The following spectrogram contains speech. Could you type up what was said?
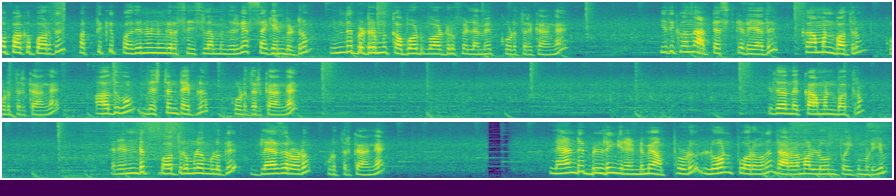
இப்போ பார்க்க போகிறது பத்துக்கு பதினொன்றுங்கிற சைஸில் அமைஞ்சிருக்க. செகண்ட் பெட்ரூம் இந்த பெட்ரூம் கபோர்ட் வாட்ரூஃப் எல்லாமே கொடுத்துருக்காங்க. இதுக்கு வந்து அட்டாச் கிடையாது. காமன் பாத்ரூம் கொடுத்துருக்காங்க. அதுவும் வெஸ்டர்ன் டைப்பில் கொடுத்துருக்காங்க. இது அந்த காமன் பாத்ரூம் ரெண்டு பாத்ரூமில் உங்களுக்கு கிளேசரோடு கொடுத்துருக்காங்க. லேண்டு பில்டிங் ரெண்டுமே அப்ரூவ்டு லோன் போகிறவங்க தாராளமாக லோன் போய்க்க முடியும்.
